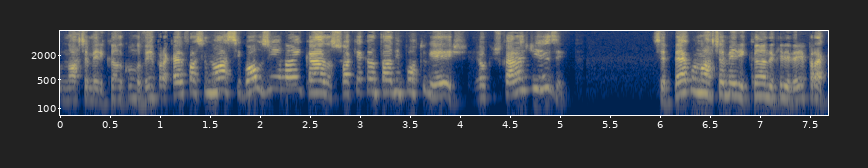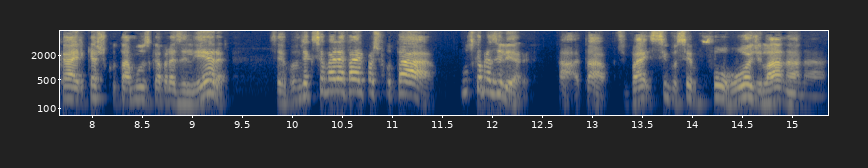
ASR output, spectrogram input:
norte-americano, quando vem para cá, ele fala assim, nossa, igualzinho lá em casa, só que é cantado em português. É o que os caras dizem. Você pega um norte-americano que ele vem para cá, ele quer escutar música brasileira, você, onde é que você vai levar ele para escutar música brasileira? Tá, tá. Vai, se você for hoje lá na, na,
